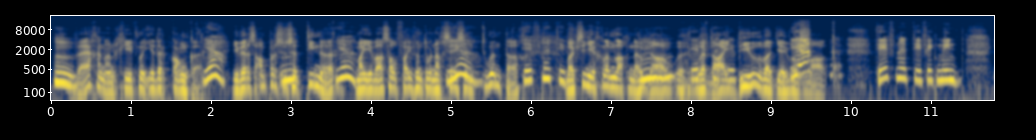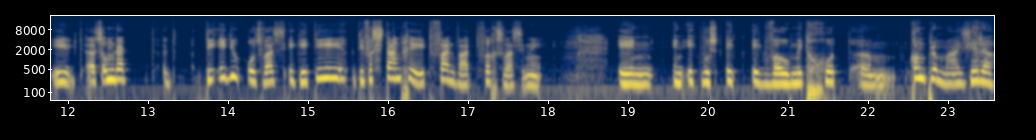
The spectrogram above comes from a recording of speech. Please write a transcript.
Hmm. weg en dan gee my eerder kanker. Ja. Jy weet is amper soos 'n tiener, ja. maar jy was al 25, 26. Ja, definitief. Maar ek sien jy glimlag nou hmm, daar oor daai deal wat jy wil ja. maak. Definitief. Ek meen as omdat die edu ons was ek het die die verstand gehad van wat vigs was nie en en ek wou ek ek wou met God ehm um, compromise. Here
